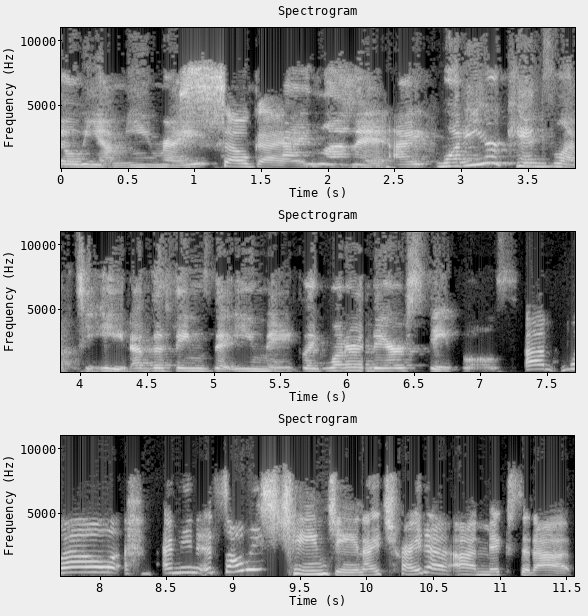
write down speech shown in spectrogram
So yummy, right? So good. I love it. I what do your kids love to eat of the things that you make? Like what are their staples? Um, well, I mean, it's always changing. I try to uh, mix it up.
